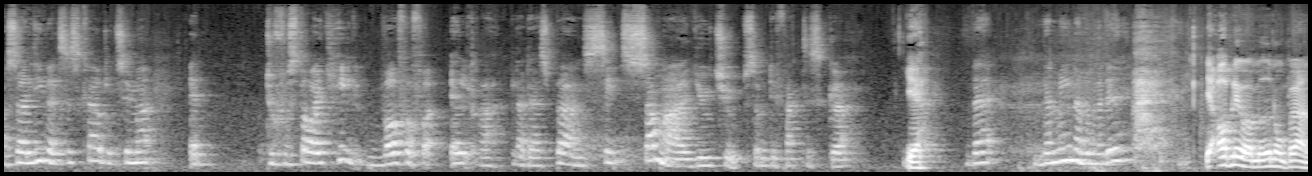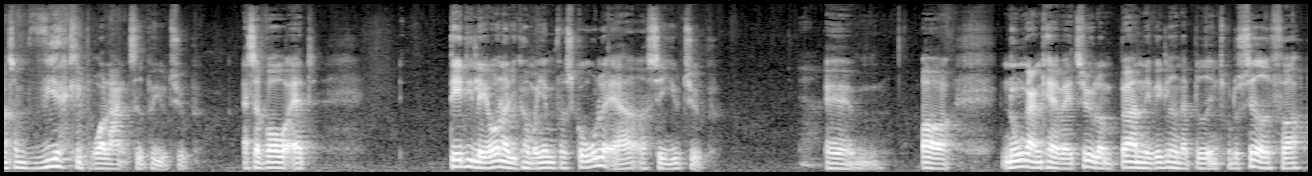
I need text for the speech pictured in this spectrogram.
Og så alligevel så skrev du til mig, at du forstår ikke helt, hvorfor forældre lader deres børn se så meget YouTube, som de faktisk gør. Ja, Hvad, hvad mener du med det? Jeg oplever at møde nogle børn, som virkelig bruger lang tid på YouTube. Altså hvor at det, de laver, når de kommer hjem fra skole, er at se YouTube. Ja. Øhm, og nogle gange kan jeg være i tvivl om, børnene i virkeligheden er blevet introduceret for,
